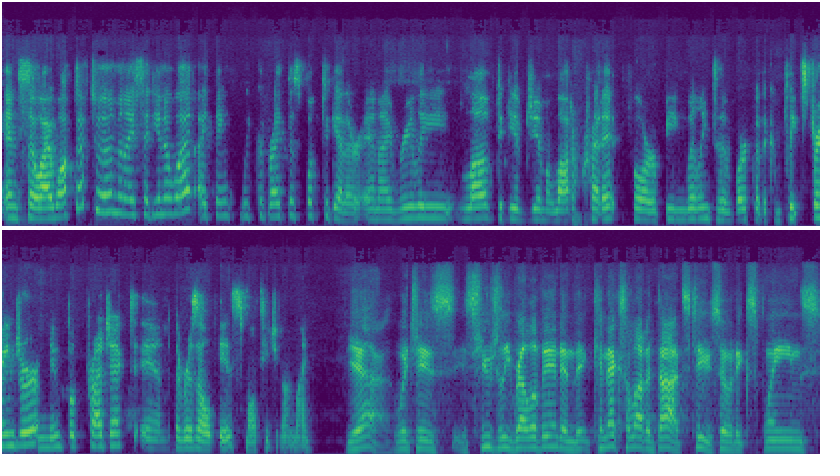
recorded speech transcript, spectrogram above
and so I walked up to him and I said, you know what? I think we could write this book together. And I really love to give Jim a lot of credit for being willing to work with a complete stranger, a new book project. And the result is Small Teaching Online. Yeah, which is is hugely relevant and it connects a lot of dots too. So it explains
